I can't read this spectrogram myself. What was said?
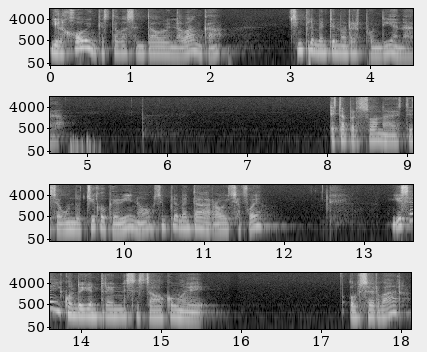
Y el joven que estaba sentado en la banca simplemente no respondía nada. Esta persona, este segundo chico que vino, simplemente agarró y se fue. Y es ahí cuando yo entré en ese estado como de observar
